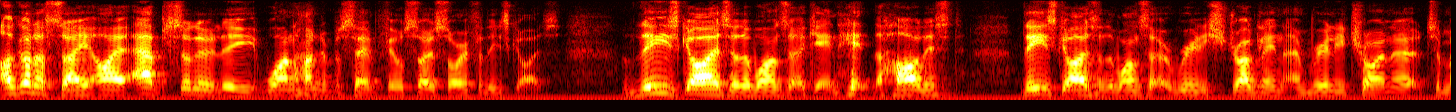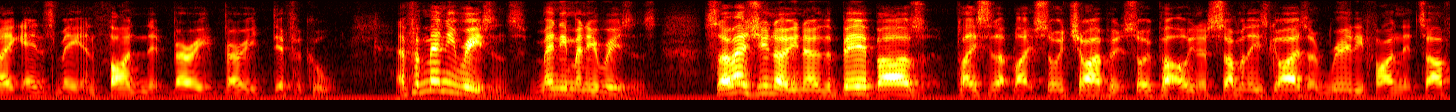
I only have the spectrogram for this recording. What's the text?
I've got to say, I absolutely 100% feel so sorry for these guys. These guys are the ones that are getting hit the hardest. These guys are the ones that are really struggling and really trying to, to make ends meet and finding it very, very difficult. And for many reasons, many, many reasons. So as you know, you know, the beer bars, places up like Soi Chaiyapoon, Soy Pothole, you know, some of these guys are really finding it tough.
